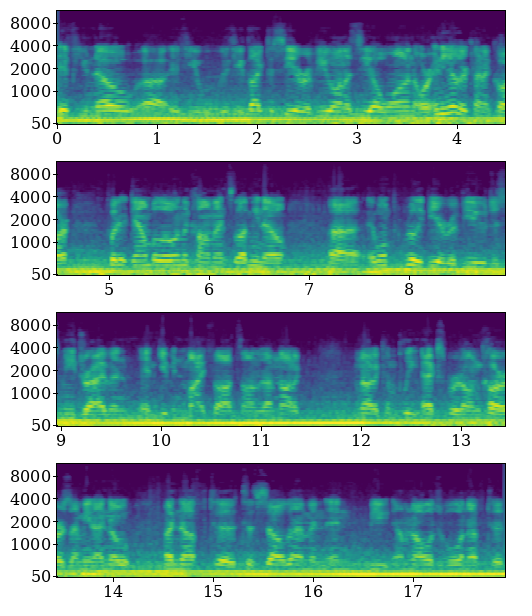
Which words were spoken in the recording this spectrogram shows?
if you know, uh, if you if you'd like to see a review on a ZL1 or any other kind of car, put it down below in the comments. Let me know. Uh, it won't really be a review, just me driving and giving my thoughts on it. I'm not a I'm not a complete expert on cars. I mean, I know enough to, to sell them and, and be I'm knowledgeable enough to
